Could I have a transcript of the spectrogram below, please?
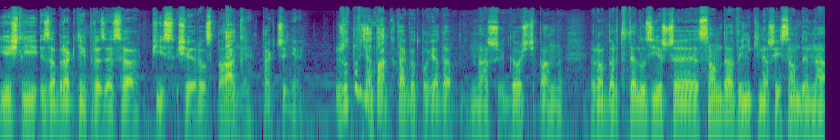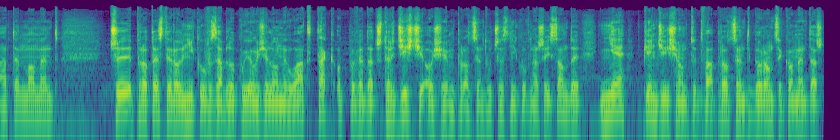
Jeśli zabraknie prezesa, PiS się rozpadnie. Tak, czy nie? Już odpowiedziałem, tak. Tak odpowiada nasz gość, pan Robert Telus. I jeszcze sonda, wyniki naszej sondy na ten moment. Czy protesty rolników zablokują Zielony Ład? Tak odpowiada 48% uczestników naszej sondy, nie 52%. Gorący komentarz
